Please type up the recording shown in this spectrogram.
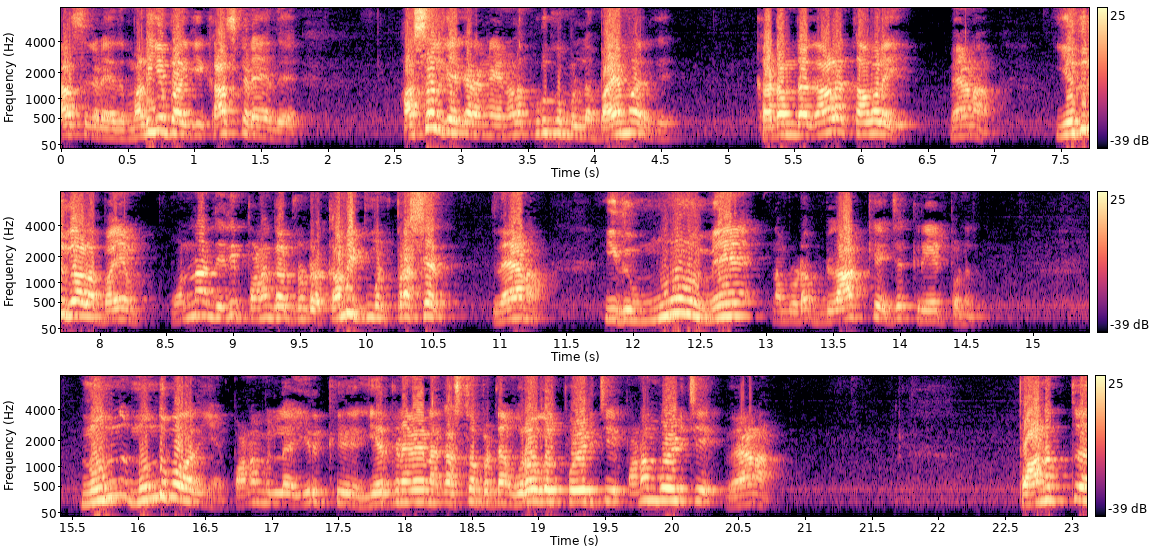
காசு கிடையாது. மளிகை பாக்கி காசு கிடையாது. அசல் கேட்கறாங்க என்னால் கொடுக்க முடியல. பயமா இருக்கு. கடந்த கால கவலை வேணாம். எதிர்கால பயம். ஒன்னாம் தேதி பணம் கட்டணுன்ற கமிட்மெண்ட் ப்ரெஷர் வேணாம். இது மூணுமே நம்மளோட பிளாக்கேஜை கிரியேட் பண்ணுது. நொந்து நொந்து போகாதீங்க. பணம் இல்லை இருக்கு. ஏற்கனவே நான் கஷ்டப்பட்டேன். உறவுகள் போயிடுச்சு பணம் போயிடுச்சு. வேணாம். பணத்தை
